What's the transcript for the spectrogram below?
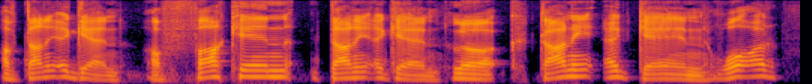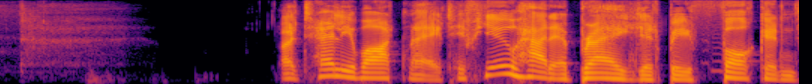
I've done it again. I've fucking done it again. Look, done it again. What? a- I tell you what, mate. If you had a brain, you'd be fucking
